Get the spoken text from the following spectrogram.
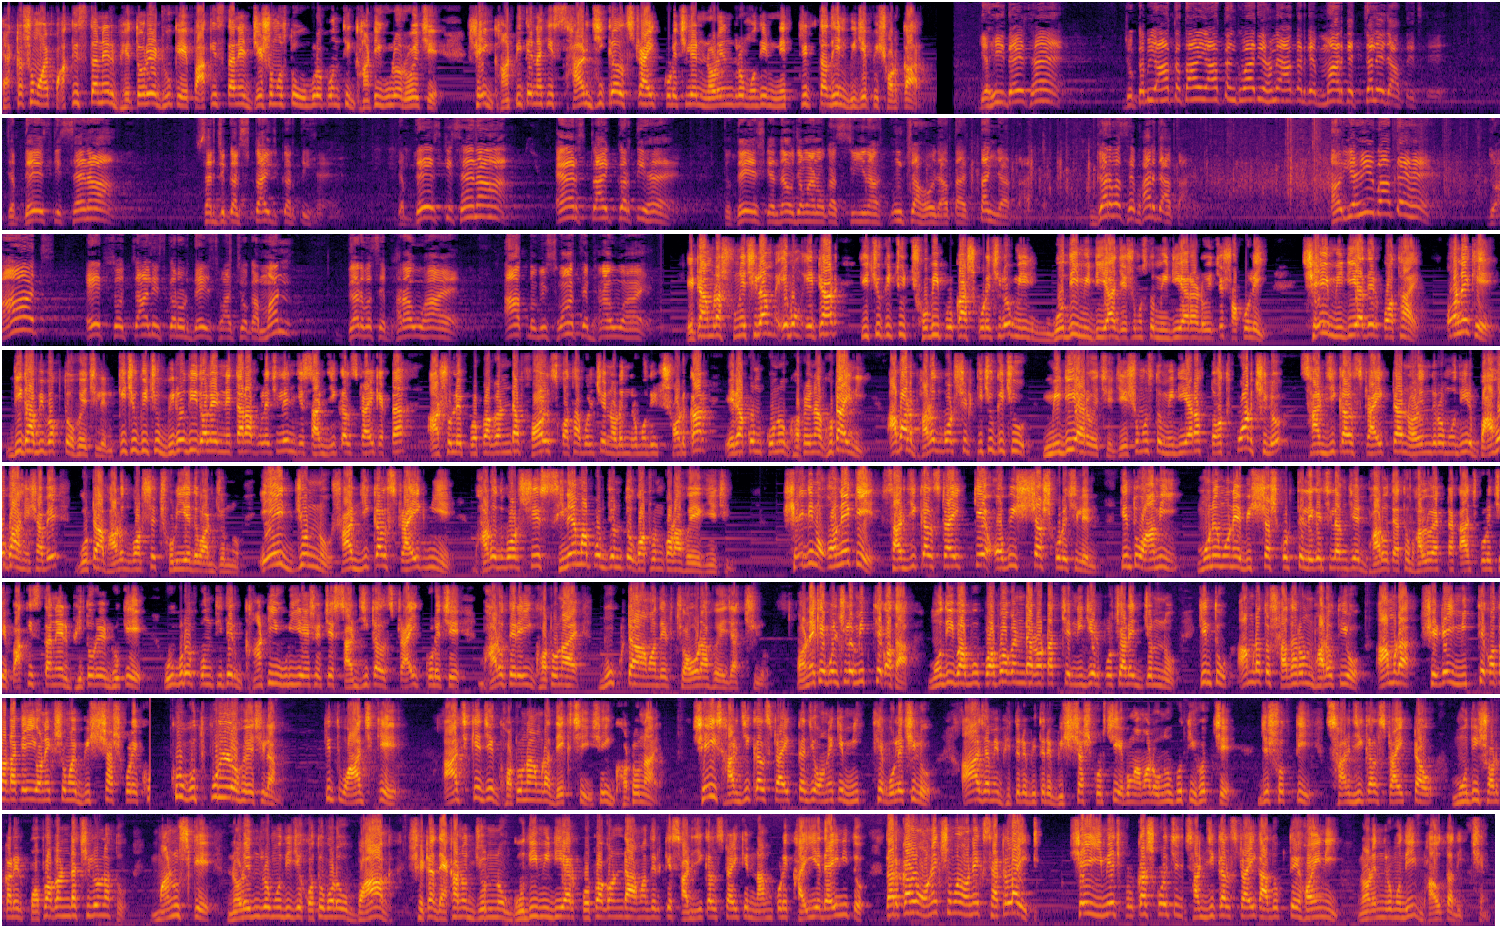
একটা সময় পাকিস্তানের ভেতরে ঢুকে পাকিস্তানের যে সমস্ত উগ্রপন্থী ঘাঁটিগুলো রয়েছে সেই ঘাঁটিতে নাকি সার্জিক্যাল স্ট্রাইক করেছিলেন নরেন্দ্র মোদীর নেতৃত্বাধীন বিজেপি সরকার यही देश हैं जो कभी आतताई आतंकवादी हमें आकर के मार के चले जाते थे जब देश की सेना सर्जिकल स्ट्राइक करती है जब देश की सेना एयर स्ट्राइक करती है तो देश के नौजवानों का सीना ऊंचा हो जाता है तन जाता है गर्व से भर जाता है और यही बातें हैं जो आज 140 करोड़ देशवासियों का मन गर्व से भरा हुआ है आत्मविश्वास से भरा हुआ है এটা আমরা শুনেছিলাম এবং এটার কিছু কিছু ছবি প্রকাশ করেছিল মি- গদি মিডিয়া যে সমস্ত মিডিয়ারা রয়েছে সকলেই সেই মিডিয়াদের কথায় অনেকে দ্বিধাবিভক্ত হয়েছিলেন। কিছু কিছু বিরোধী দলের নেতারা বলেছিলেন যে সার্জিক্যাল স্ট্রাইক একটা আসলে প্রপাগান্ডা ফলস কথা বলছে নরেন্দ্র মোদীর সরকার। এরকম কোনো ঘটনা ঘটায়নি। আবার ভারতবর্ষের কিছু কিছু মিডিয়া রয়েছে। যে সমস্ত মিডিয়ারা তৎপর ছিল সার্জিক্যাল স্ট্রাইকটা নরেন্দ্র মোদীর বাহবা হিসাবে গোটা ভারতবর্ষে ছড়িয়ে দেওয়ার জন্য। এর জন্য সার্জিক্যাল স্ট্রাইক নিয়ে ভারতবর্ষে সিনেমা পর্যন্ত গঠন করা হয়ে গিয়েছিল। সেই দিন অনেকে সার্জিক্যাল স্ট্রাইককে অবিশ্বাস করেছিলেন। কিন্তু আমি মনে মনে বিশ্বাস করতে লেগেছিলাম যে ভারত এত ভালো একটা কাজ করেছে, পাকিস্তানের ভিতরে ঢুকে উগ্রপন্থীদের ঘাঁটি উড়িয়ে এসেছে সার্জিক্যাল স্ট্রাইক করেছে, ভারতের এই ঘটনায় বুকটা আমাদের চওড়া হয়ে যাচ্ছিল। অনেকে বলছিল, মিথ্যে কথা মোদী বাবু প্রপাগান্ডা রটাচ্ছে নিজের প্রচারের জন্য। কিন্তু আমরা তো সাধারণ ভারতীয়, আমরা সেটাই মিথ্যে কথাটাকেই অনেক সময় বিশ্বাস করে খুব খুব উৎফুল্ল হয়েছিলাম। কিন্তু আজকে আজকে যে ঘটনা আমরা দেখছি, সেই ঘটনায় সেই সার্জিক্যাল স্ট্রাইকটা যে অনেকে মিথ্যে বলেছিল, আজ আমি ভিতরে ভিতরে বিশ্বাস করছি এবং আমার অনুভূতি হচ্ছে যে সত্যি সার্জিক্যাল স্ট্রাইকটাও মোদী সরকারের প্রপাগান্ডা ছিল না তো? মানুষকে নরেন্দ্র মোদী যে কত বড় বাঘ, সেটা দেখানোর জন্য গদি মিডিয়ার প্রপাগান্ডা আমাদেরকে সার্জিক্যাল স্ট্রাইকের নাম করে খাইয়ে দেয়নি তো? তার কারণ অনেক সময় অনেক স্যাটেলাইট সেই ইমেজ প্রকাশ করেছে সার্জিক্যাল স্ট্রাইক আদপ্তে হয়নি নরেন্দ্র মোদী, ভাওতা দিচ্ছেন।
